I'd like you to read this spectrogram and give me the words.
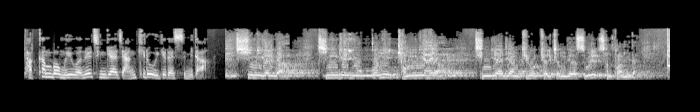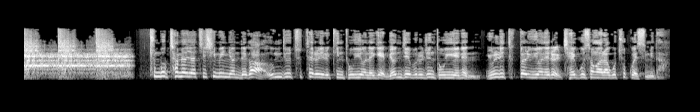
박한범 의원을 징계하지 않기로 의결했습니다. 심의 결과 징계 요건이 경미하여 징계하지 않기로 결정되었음을 선포합니다. 충북 참여자치 시민연대가 음주 추태를 일으킨 도의원에게 면죄부를 준 도의회는 윤리특별위원회를 재구성하라고 촉구했습니다.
